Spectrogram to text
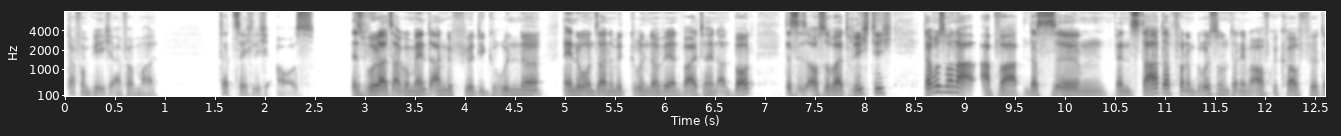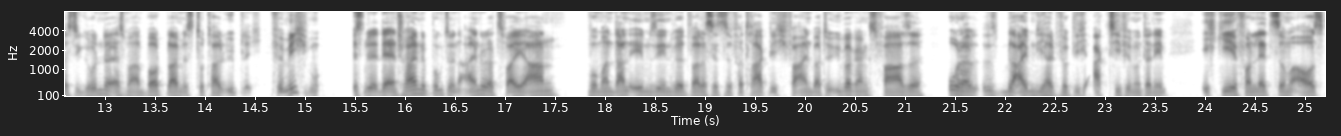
Davon gehe ich einfach mal tatsächlich aus. Es wurde als Argument angeführt, die Gründer, Enno und seine Mitgründer wären weiterhin an Bord. Das ist auch soweit richtig. Da muss man abwarten. Dass, ähm, wenn ein Startup von einem größeren Unternehmen aufgekauft wird, dass die Gründer erstmal an Bord bleiben, ist total üblich. Für mich ist der entscheidende Punkt in ein oder zwei Jahren, wo man dann eben sehen wird, war das jetzt eine vertraglich vereinbarte Übergangsphase oder bleiben die halt wirklich aktiv im Unternehmen. Ich gehe von letzterem aus,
